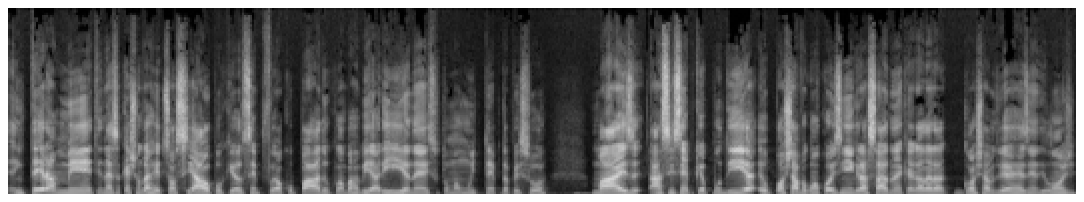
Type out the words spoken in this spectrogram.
inteiramente nessa questão da rede social, porque eu sempre fui ocupado com a barbearia, né? Isso toma muito tempo da pessoa. Mas, assim, sempre que eu podia, eu postava alguma coisinha engraçada, né? Que a galera gostava de ver a resenha de longe.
